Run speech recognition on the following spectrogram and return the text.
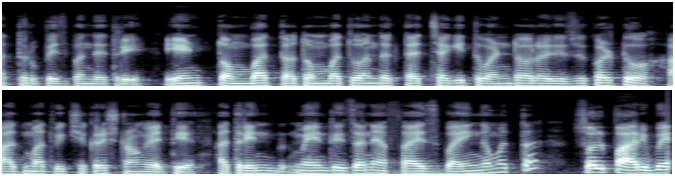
ಮತ್ತು ರುಪೀಸ್ ಬಂದೈತ್ರಿ. ಎಂಟು ತೊಂಬತ್ತು ತೊಂಬತ್ತು ಒಂದಕ್ಕೆ ಟಚ್ ಆಗಿತ್ತು ಒನ್ ಡಾಲರ್ ಇಸ್ಕೊಲ್ ಟು ಅದು ಮತ್ತು ವೀಕ್ಷಕರೇ ಸ್ಟ್ರಾಂಗ್ ಐತಿ ಅದರಿಂದ main reason F Is buying ಮತ್ತು ಸ್ವಲ್ಪ ಆರ್ ಬಿ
